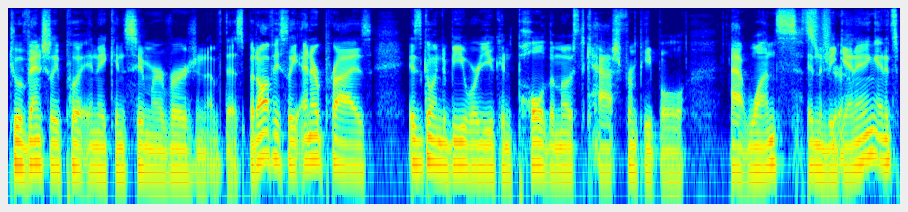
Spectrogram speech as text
to eventually put in a consumer version of this. But obviously, enterprise is going to be where you can pull the most cash from people at once in the true. beginning, and it's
